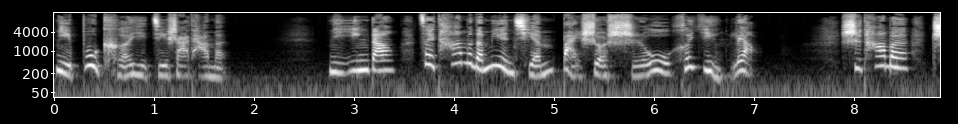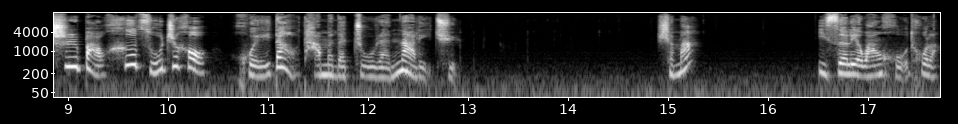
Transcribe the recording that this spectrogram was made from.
你不可以击杀他们。”你应当在他们的面前摆设食物和饮料，使他们吃饱喝足之后回到他们的主人那里去。什么？以色列王糊涂了。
